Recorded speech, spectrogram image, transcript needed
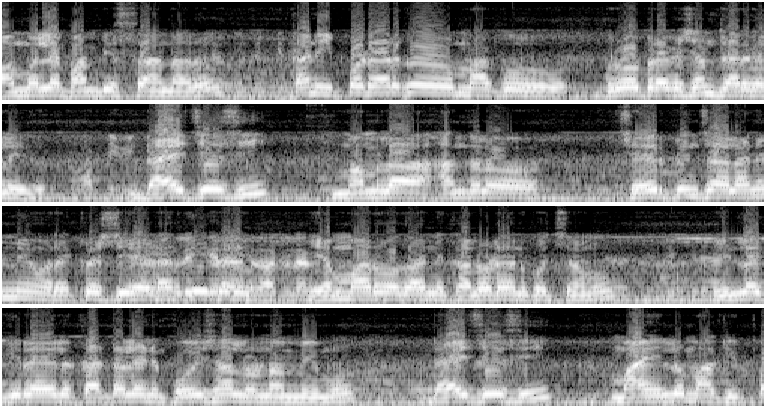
మమ్మల్ని పంపిస్తా అన్నారు. కానీ ఇప్పటివరకు మాకు గృహప్రవేశం జరగలేదు. దయచేసి మమ్మల్ని అందులో చేర్పించాలని మేము రిక్వెస్ట్ చేయడానికి ఎంఆర్ఓ గారిని కలవడానికి వచ్చినాము. ఇళ్ళ కిరాయిలు కట్టలేని పొజిషన్లో ఉన్నాం మేము. దయచేసి మా ఇల్లు మాకు ఇప్ప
